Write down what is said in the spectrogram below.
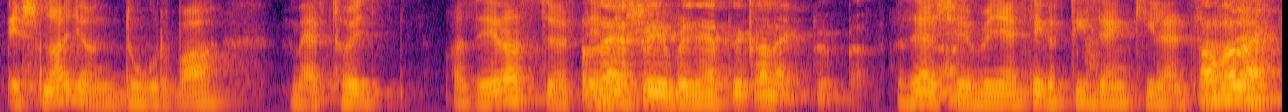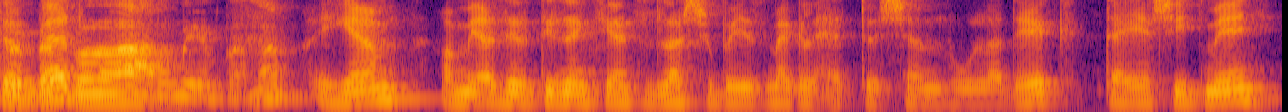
És nagyon durva, mert hogy azért az történt. Az első évben nyerték a legtöbbet. Az első évben nyerték a 19 Az a, a legtöbbet. a három évben, nem? Igen, ami azért a 19, az lássuk be, hogy ez meglehetősen hulladék teljesítmény,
